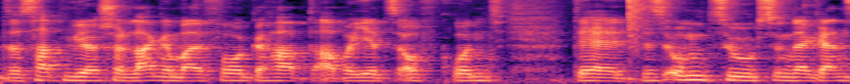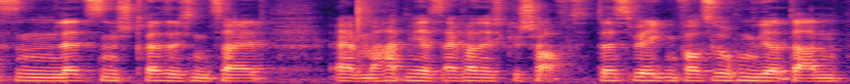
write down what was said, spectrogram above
das hatten wir schon lange mal vorgehabt, aber jetzt aufgrund der, des Umzugs und der ganzen letzten stressigen Zeit ähm, hatten wir es einfach nicht geschafft. Deswegen versuchen wir dann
